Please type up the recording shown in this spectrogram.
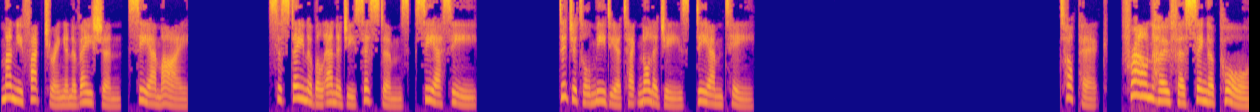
Manufacturing Innovation, CMI Sustainable Energy Systems, CSE Digital Media Technologies, DMT Fraunhofer Singapore.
